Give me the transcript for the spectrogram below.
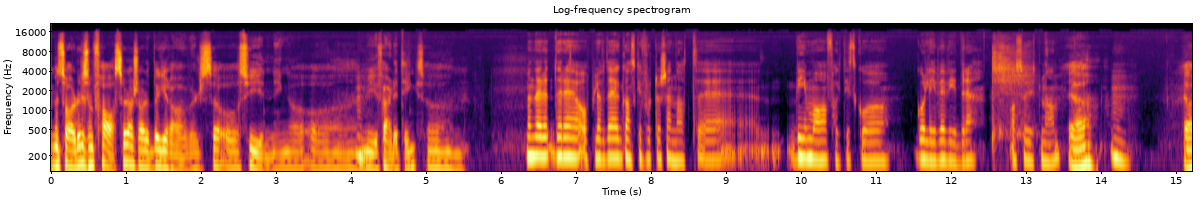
men så har du liksom faser. Der, så har du begravelse og syning og, og mm. mye ferdige ting. Så. Men dere, dere, opplevde ganske fort å skjønne at eh, vi må faktisk gå, gå, livet videre, også uten han. Ja. Mm. ja.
